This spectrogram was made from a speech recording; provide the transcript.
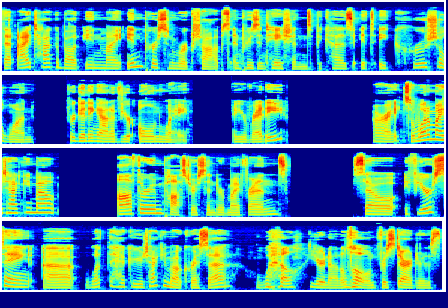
that I talk about in my in person workshops and presentations because it's a crucial one for getting out of your own way. Are you ready? All right, so what am I talking about? Author imposter syndrome, my friends. So if you're saying, uh, what the heck are you talking about, Carissa? Well, you're not alone, for starters.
